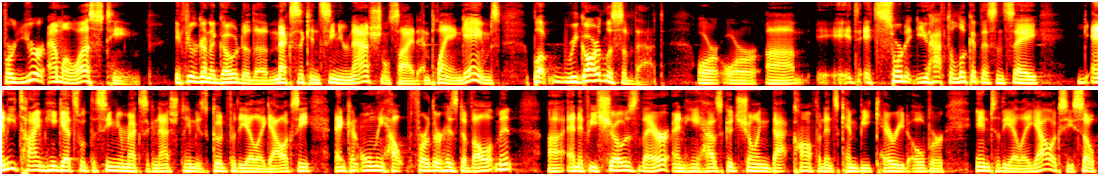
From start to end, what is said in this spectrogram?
for your MLS team if you're going to go to the Mexican senior national side and playing games. But regardless of that, or or um, it, it's sort of you have to look at this and say anytime he gets with the senior Mexican national team is good for the LA Galaxy and can only help further his development. Uh, and if he shows there and he has good showing, that confidence can be carried over into the LA Galaxy. So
